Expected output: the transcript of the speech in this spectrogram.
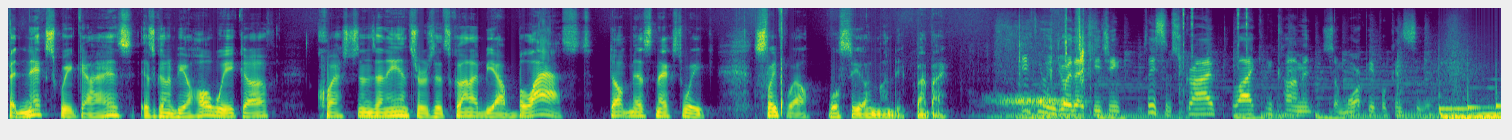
But next week, guys, is going to be a whole week of questions and answers. It's going to be a blast. Don't miss next week. Sleep well. We'll see you on Monday. Bye bye. If you enjoy that teaching, please subscribe, like, and comment so more people can see it.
